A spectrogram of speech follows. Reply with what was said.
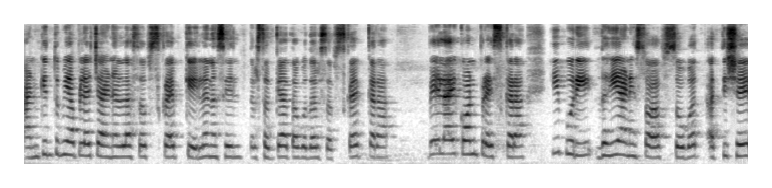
आणखीन तुम्ही आपल्या चॅनलला सबस्क्राईब केलं नसेल तर सगळ्यात अगोदर सबस्क्राईब करा. बेल आयकॉन प्रेस करा. ही पुरी दही आणि सॉससोबत अतिशय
